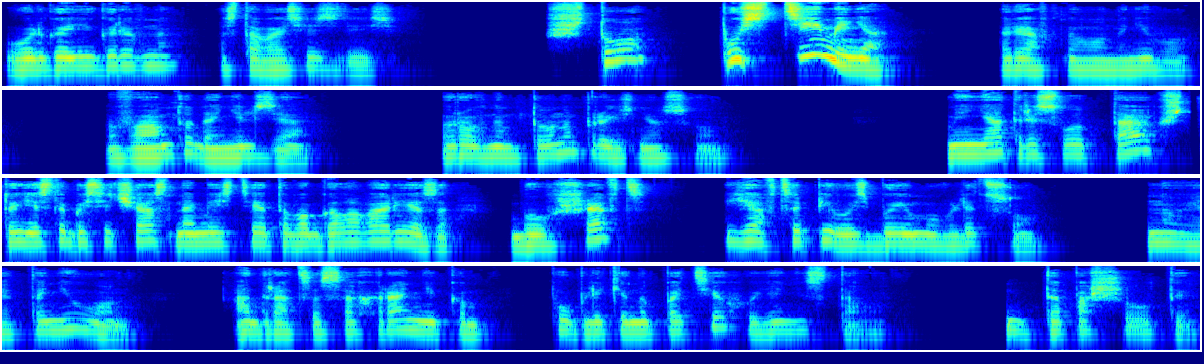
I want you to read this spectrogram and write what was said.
«Ольга Игоревна, оставайтесь здесь». «Что? Пусти меня!» — рявкнула на него. «Вам туда нельзя», — ровным тоном произнес он. Меня трясло так, что если бы сейчас на месте этого головореза был шефц, я вцепилась бы ему в лицо. Но это не он. А драться с охранником публике на потеху я не стала. Да пошел ты.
